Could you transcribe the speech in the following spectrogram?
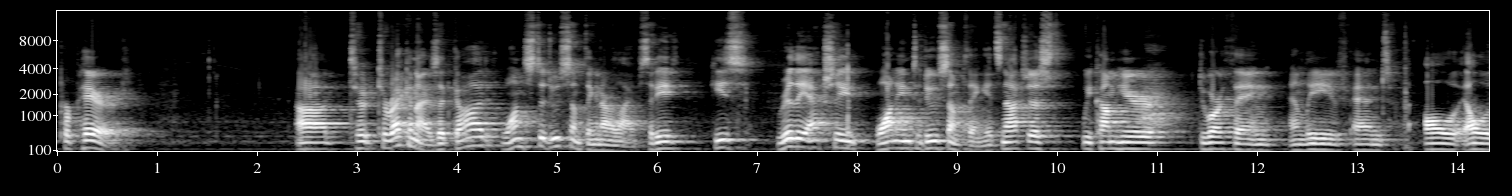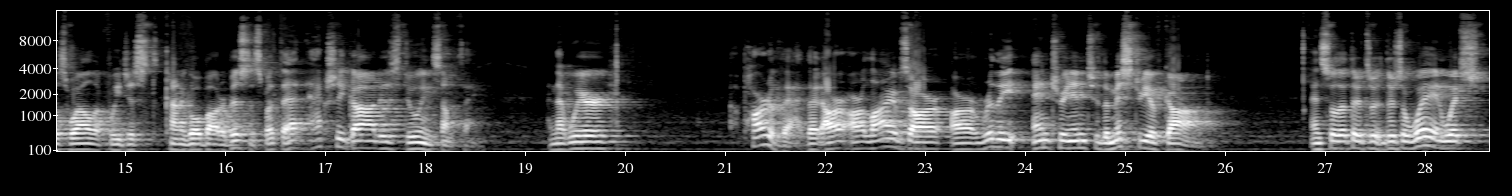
prepared. Uh, to, to recognize that God wants to do something in our lives, that he, He's really actually wanting to do something. It's not just we come here, do our thing, and leave, and all, all is well if we just kind of go about our business, but that actually God is doing something. And that we're a part of that, that our, our lives are, are really entering into the mystery of God. And so that there's a, there's a way in which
